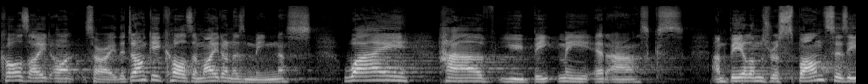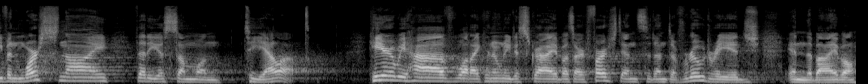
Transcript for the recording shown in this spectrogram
calls out on, sorry, the donkey calls him out on his meanness. Why have you beat me? It asks. And Balaam's response is even worse now that he has someone to yell at. Here we have what I can only describe as our first incident of road rage in the Bible.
